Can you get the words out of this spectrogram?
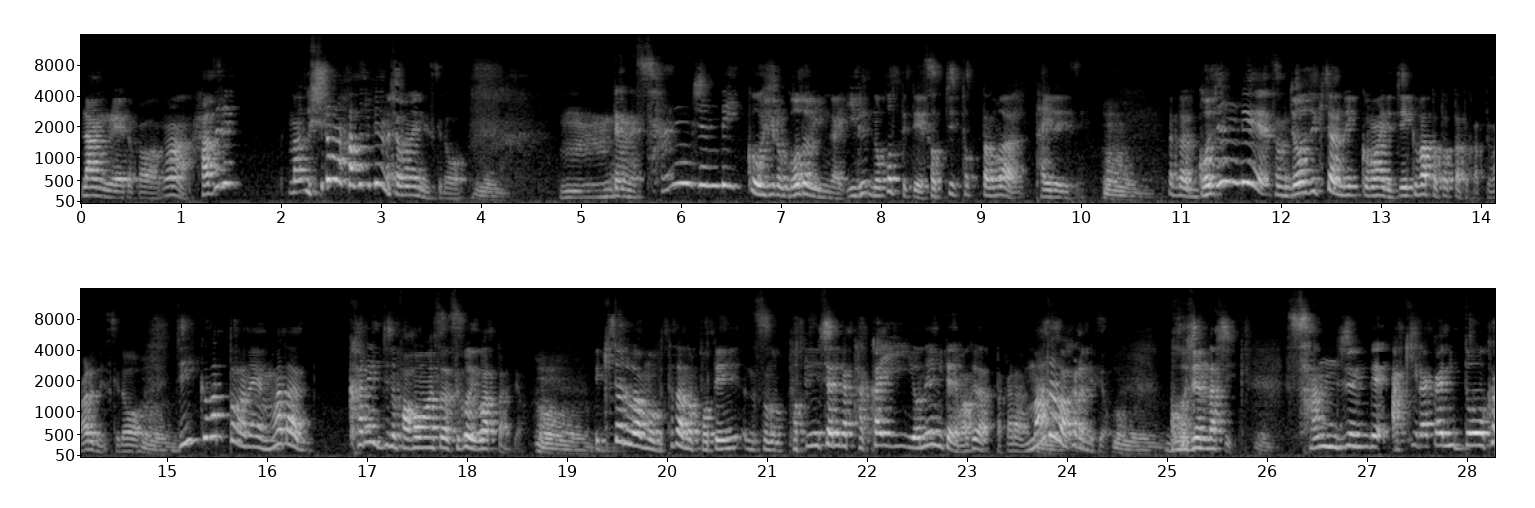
ラングレーとかは、まあ、外れ、まあ、後ろも外れてるのはしょうがないんですけど、うーん、でもね、3巡で1個後ろゴドウィンがいる、残ってて、そっち取ったのは大大ですね。うん。だから5巡で、そのジョージ・キトルの1個前でジェイク・バット取ったとかってもあるんですけど、うんジェイク・バットはね、まだカレッジのパフォーマンスがすごい良かったんですよ。うん。で、キトルはもうただのポテン、そのポテンシャルが高いよねみたいな枠だったから、まだわかるんですよ。うん。5巡だし。3巡で明らかにどう考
